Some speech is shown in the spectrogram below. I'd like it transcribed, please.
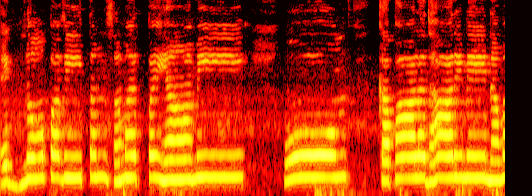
యజ్ఞోపవీతం సమర్పయామి. ఓం కపాలధారిణే నమ.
